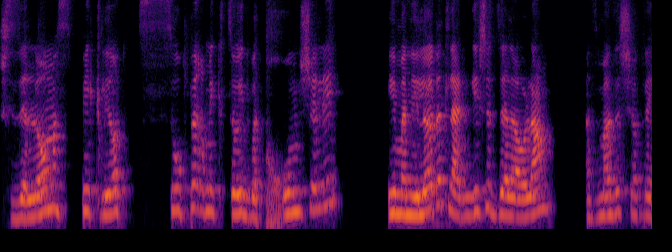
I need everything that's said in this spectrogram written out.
שזה לא מספיק להיות סופר מקצועית בתחום שלי, אם אני לא יודעת להנגיש את זה לעולם, אז מה זה שווה?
